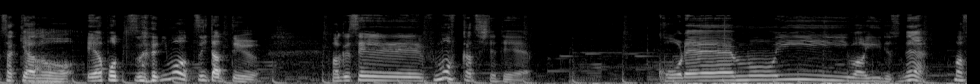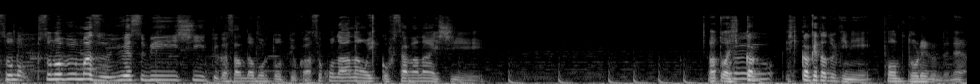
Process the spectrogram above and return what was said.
さっきあの AirPods にもついたっていう MagSafe も復活しててこれもいいはいいですね。まあそのその分まず USB-C っていうか Thunderbolt っていうかそこの穴を1個塞がないしあとは引っか引っ掛けた時にポンと取れるんでね。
